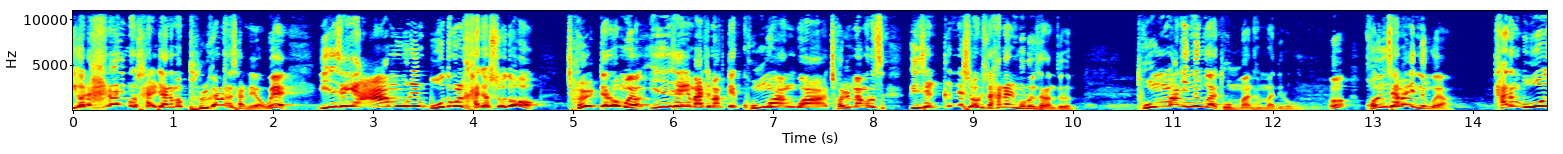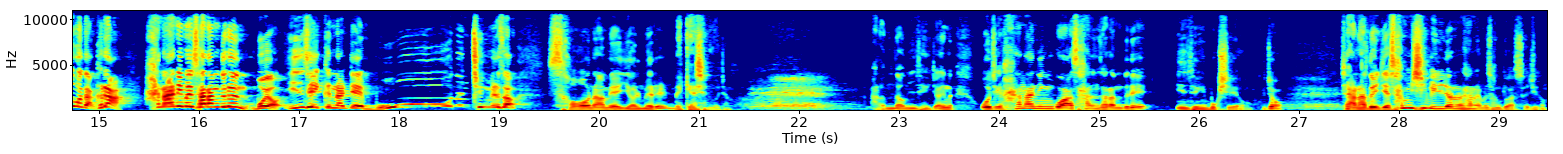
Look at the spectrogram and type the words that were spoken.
이건 하나님으로 살지 않으면 불가능한 삶이에요. 왜? 인생에 아무리 모든 걸 가졌어도 절대로 뭐야 인생의 마지막 때 공황과 절망으로 인생을 끝낼 수 없어 하나님 모르는 사람들은. 돈만 있는 거야 돈만 한마디로. 어? 권세만 있는 거야. 다른 모든 거다. 그러나 하나님의 사람들은 뭐야 인생이 끝날 때 모든 측면에서 선함의 열매를 맺게 하시는 거죠. 아름다운 인생이죠. 오직 하나님과 사는 사람들의 인생이 몫이에요. 그죠? 자 나도 이제 31년을 하나님을 섬겨왔어 지금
